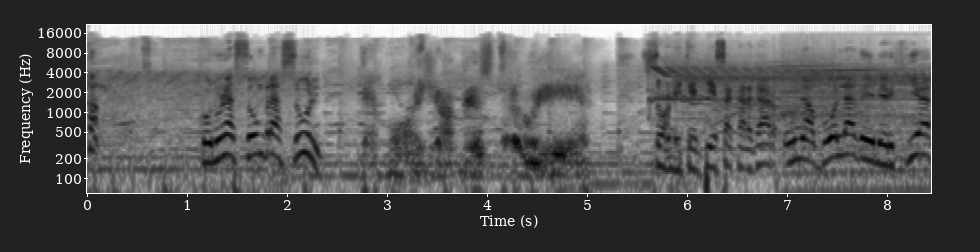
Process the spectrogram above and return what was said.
con una sombra azul. Te voy a destruir. Sonic empieza a cargar una bola de energía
